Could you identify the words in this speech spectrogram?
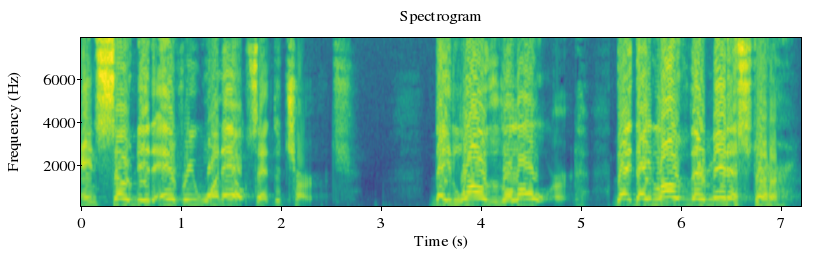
And so did everyone else at the church. They loved the Lord. They, they loved their minister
